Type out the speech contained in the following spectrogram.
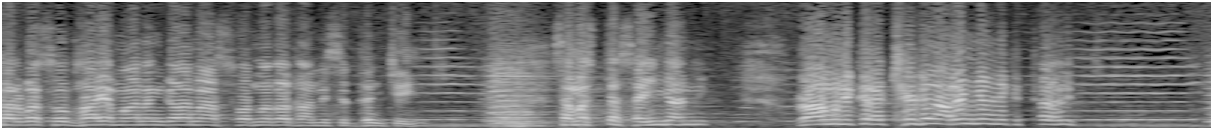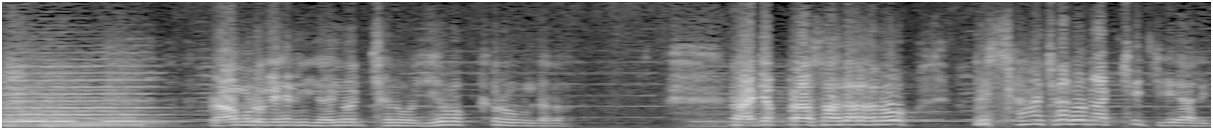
సర్వశోభాయమానంగా నా స్వర్ణరథాన్ని సిద్ధం చేయి. సమస్త సైన్యాన్ని రామునికి రక్షగా అరణ్యానికి తరలి రాముడు లేని అయోధ్యలో ఏ ఒక్కరూ ఉండరా. రాజప్రాసాదాలలో పిశాచాలు నాట్యం చేయాలి.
